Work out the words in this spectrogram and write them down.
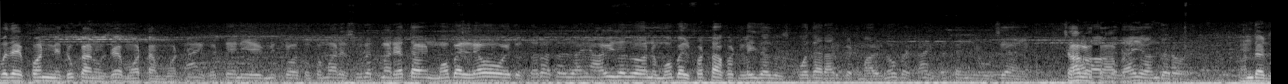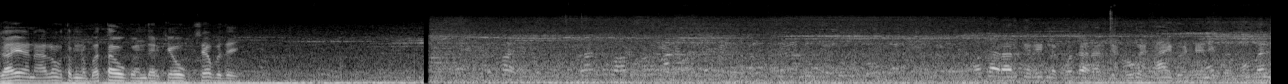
બધા ફોનની દુકાનો છે મોટા મોટી. કાંઈ ઘટે નહીં મિત્રો તો તમારે સુરતમાં રહેતા હોય ને મોબાઈલ લેવો હોય તો તરત જ અહીંયા આવી જજો અને મોબાઈલ ફટાફટ લઈ જજો. પોદાર આર્કેટમાં આવી નો ભાઈ કાંઈ ઘટે નહીં એવું છે અહીંયા. ચાલો તો આપણે જઈએ અંદર હવે. અંદર જાય અને હાલો હું તમને બતાવું કે અંદર કેવું છે બધે પોદાર આર્કેટ એટલે પોતા આર્કેટ હો કાંઈ ઘટે નહીં. મોબાઈલ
